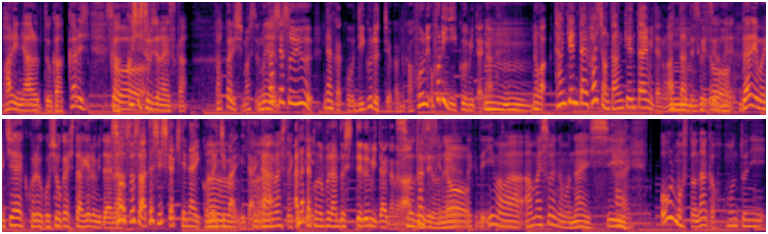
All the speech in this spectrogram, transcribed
パリにあるってがっかりがっくしするじゃないですか。がっかりします、ね。昔はそういうなんかこうディグルっていうかなんか掘り掘りに行くみたいな。うんのが探検隊ファッション探検隊みたいなのがあったんですけど、うよね、誰もいち早くこれをご紹介してあげるみたいな。そうそうそう。私しか着てないこの一枚みたいうん。な、ああなたこのブランド知ってるみたいなのがあったんですけど。ね、だけど今はあんまりそういうのもないし、はい、オールモストなんか本当に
